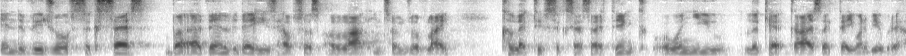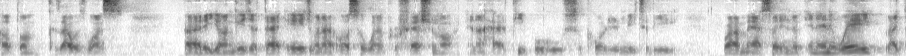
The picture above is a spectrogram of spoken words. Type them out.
individual success, but at the end of the day, he's helps us a lot in terms of like collective success. I think, or when you look at guys like that, you want to be able to help them. Because I was once at a young age, at that age, when I also went professional, and I had people who supported me to be where I'm at. So in in any way, like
